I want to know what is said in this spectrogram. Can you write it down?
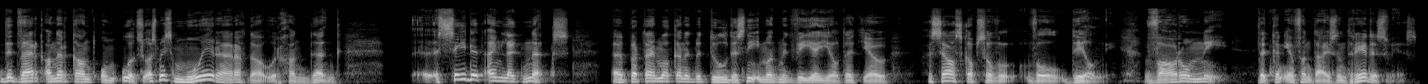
dit werk ander kant om ook. So as mens mooi regtig daaroor gaan dink, uh, sê dit eintlik niks. uh, Partymal kan dit bedoel dis nie iemand met wie jy heeltyd jou geselskap sou wil, wil deel nie. Waarom nie? Dit kan een van duisend redes wees.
